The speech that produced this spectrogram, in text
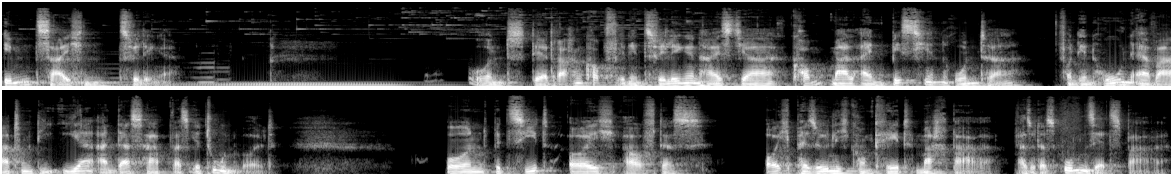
im Zeichen Zwillinge. Und der Drachenkopf in den Zwillingen heißt ja, kommt mal ein bisschen runter von den hohen Erwartungen, die ihr an das habt, was ihr tun wollt. Und bezieht euch auf das euch persönlich konkret Machbare, also das Umsetzbare.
